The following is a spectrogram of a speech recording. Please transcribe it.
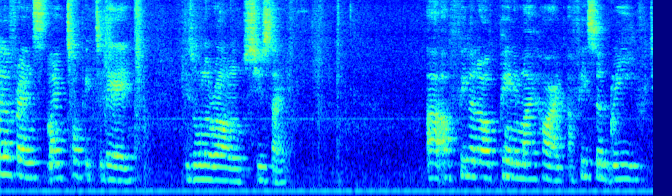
Hello, friends. My topic today is all around suicide. I, I feel a lot of pain in my heart. I feel so grieved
